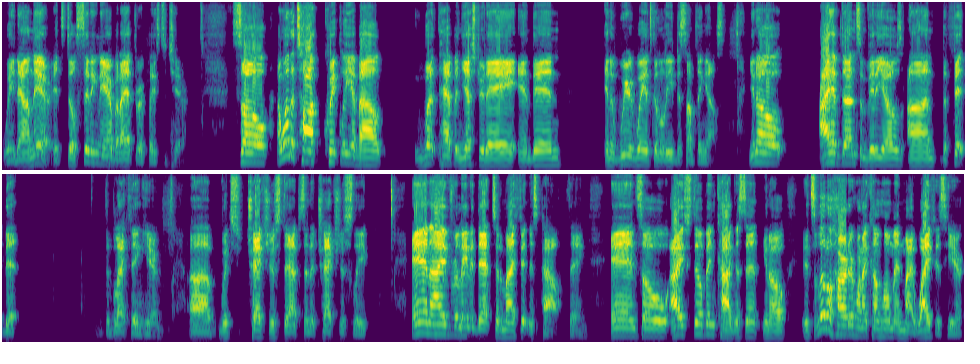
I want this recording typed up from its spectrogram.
way down there. It's still sitting there, but I have to replace the chair. So I want to talk quickly about what happened yesterday, and then in a weird way, it's going to lead to something else. You know, I have done some videos on the Fitbit the black thing here, uh, which tracks your steps and it tracks your sleep. And I've related that to the MyFitnessPal thing. And so I've still been cognizant. You know, it's a little harder when I come home and my wife is here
